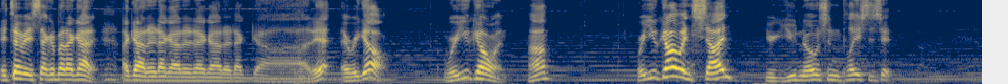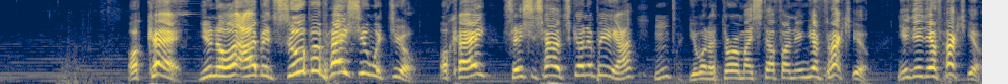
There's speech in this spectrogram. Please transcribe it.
It took me a second, but I got it. I got it, I got it, I got it, I got it. There we go. Where you going, huh? Where you going, son? You're you nosing places it... Okay, you know what? I've been super patient with you. Okay? So this is how it's gonna be, huh? Hmm? You wanna throw my stuff on you? Fuck you! You did you fuck you!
